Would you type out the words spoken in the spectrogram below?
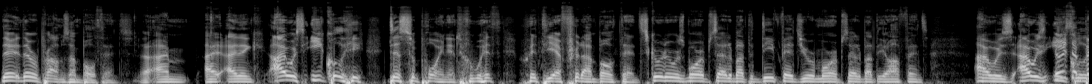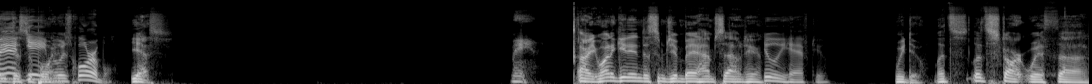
there there were problems on both ends. Uh, I'm I, I think I was equally disappointed with with the effort on both ends. Scooter was more upset about the defense. You were more upset about the offense. I was I was It was a equally bad disappointed. game. It was horrible. yes. Man, All right, you want to get into some Jim Boeheim sound here? do we have to? We do. Let's let's start with uh,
